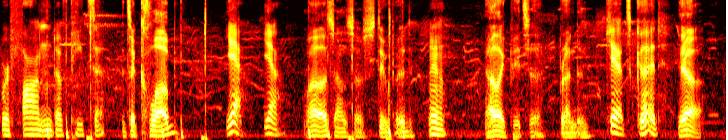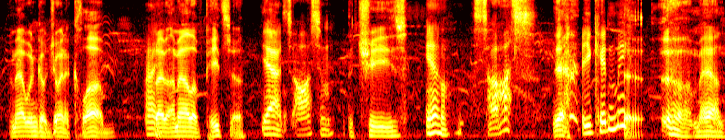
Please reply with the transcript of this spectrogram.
we're fond of pizza. It's a club. Yeah, yeah, Wow, that sounds so stupid. yeah. I like pizza, Brendon. Yeah, it's good. Yeah. I mean, I wouldn't go join a club. Right. But I, I mean, I love pizza. Yeah, it's awesome. The cheese. Yeah, sauce. Yeah. Are you kidding me? Oh man.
